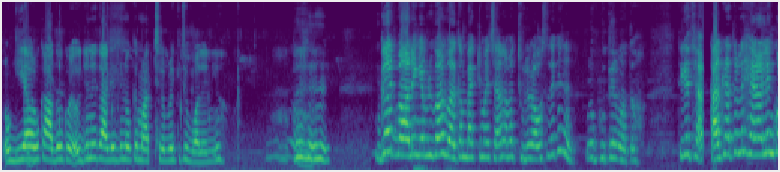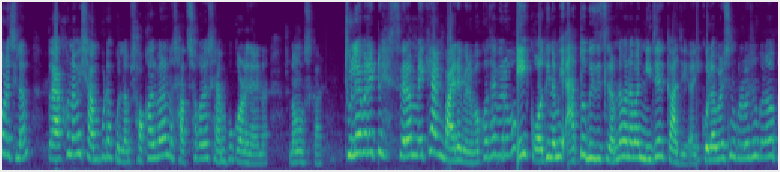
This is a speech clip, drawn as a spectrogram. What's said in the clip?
ও গিয়ে ওকে আদর করে ওই জন্যই তো আগের দিন ওকে মারছিল বলে কিছু বলেনি good morning everyone welcome back to my channel আমার চুলের অবস্থা দেখেছেন? পুরো ভূতের মতো। ঠিক আছে কালকে রাতে হেয়ার অয়েলিং করেছিলাম তো এখন আমি শ্যাম্পুটা করলাম। সকালবেলা না সাত সকালে শ্যাম্পু করা যায় না। নমস্কার। চুলে এবার একটু সেরাম মেখে আমি বাইরে বেরোবো। কোথায় বেরোবো? এই কদিন আমি এত বিজি ছিলাম না মানে আমার নিজের কাজে। আর কোলাবোরেশন কোলাবোরেশন করে আমার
